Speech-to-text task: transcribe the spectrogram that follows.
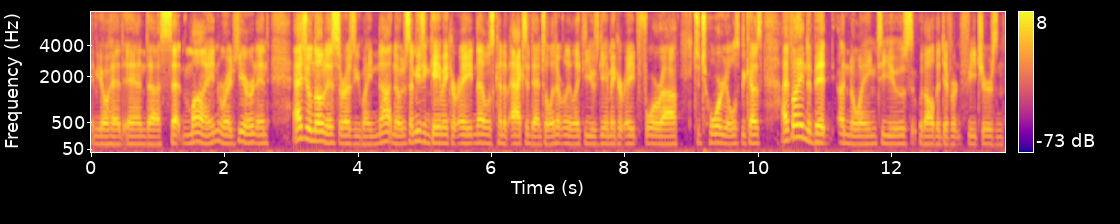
going to go ahead and uh, set mine right here. And as you'll notice, or as you might not notice, I'm using GameMaker 8, and that was kind of accidental. I don't really like to use GameMaker 8 for uh, tutorials because I find it a bit annoying to use with all the different features and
